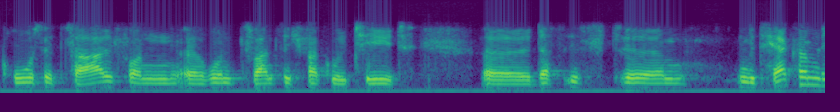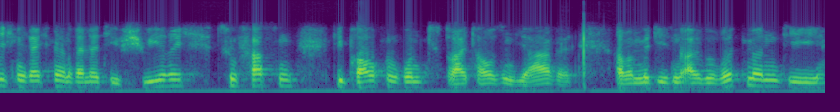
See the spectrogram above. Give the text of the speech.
große Zahl von äh, rund 20 Fakultät. das ist ähm, mit herkömmlichen Rechnern relativ schwierig zu fassen. Die brauchen rund 3000 Jahre. Aber mit diesen Algorithmen, die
